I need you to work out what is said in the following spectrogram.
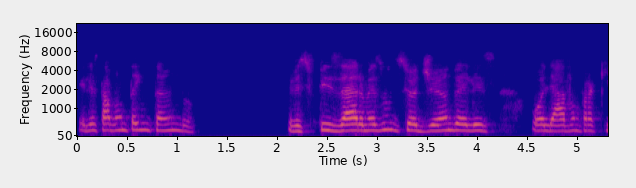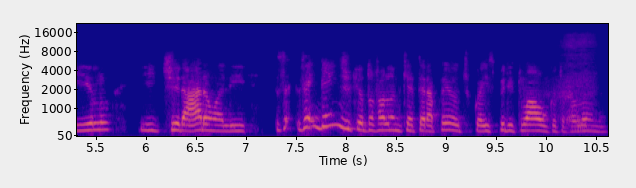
eles estavam tentando. Eles fizeram, mesmo se odiando, eles olhavam para aquilo e tiraram ali você entende que eu tô falando que é terapêutico, é espiritual que eu tô falando?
